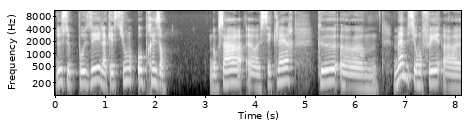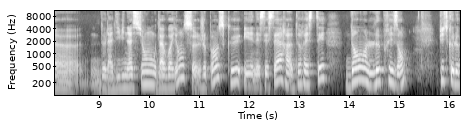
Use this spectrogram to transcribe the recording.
de se poser la question au présent. Donc ça, euh, c'est clair que même si on fait de la divination ou de la voyance, je pense qu'il est nécessaire de rester dans le présent puisque le,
